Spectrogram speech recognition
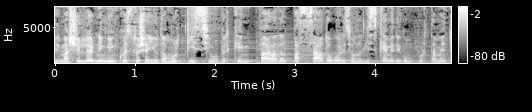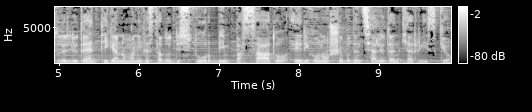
Il machine learning in questo ci aiuta moltissimo perché impara dal passato quali sono gli schemi di comportamento degli utenti che hanno manifestato disturbi in passato e riconosce potenziali utenti a rischio,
